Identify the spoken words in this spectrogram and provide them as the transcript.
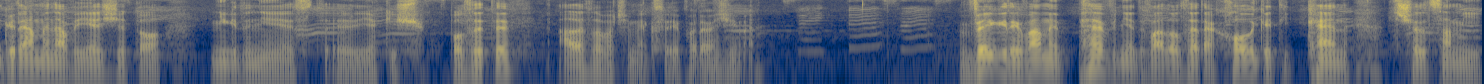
Gramy na wyjeździe, to nigdy nie jest y, jakiś pozytyw, ale zobaczymy jak sobie poradzimy. Wygrywamy pewnie 2 do 0. Holgate i Ken strzelcami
